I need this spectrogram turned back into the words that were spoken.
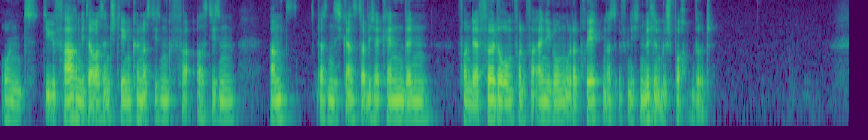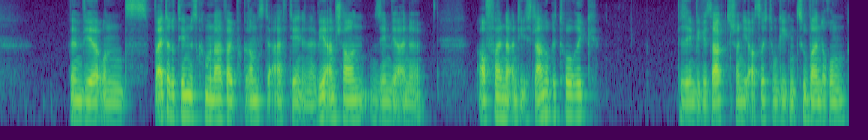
Und die Gefahren, die daraus entstehen können, aus diesem, aus diesem Amt, lassen sich ganz deutlich erkennen, wenn von der Förderung von Vereinigungen oder Projekten aus öffentlichen Mitteln gesprochen wird. Wenn wir uns weitere Themen des Kommunalwahlprogramms der AfD in NRW anschauen, sehen wir eine auffallende Anti-Islam-Rhetorik. Wir sehen, wie gesagt, schon die Ausrichtung gegen Zuwanderung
